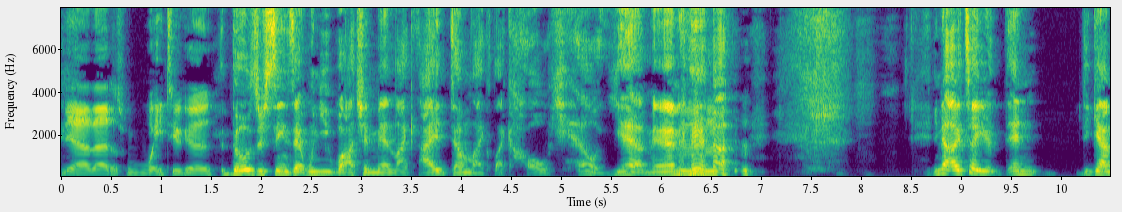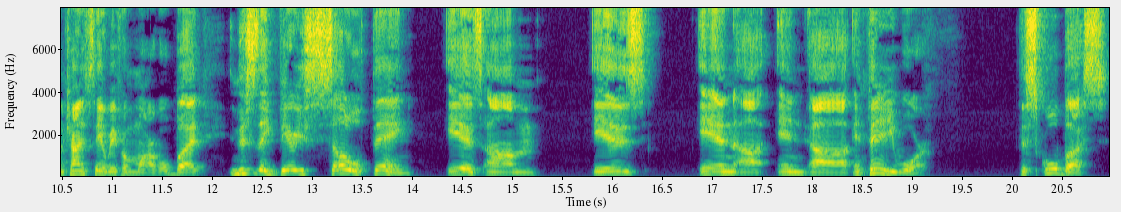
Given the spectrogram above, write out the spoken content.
yeah, that is way too good. those are scenes that when you watch it, man, like I I'm like like oh hell yeah, man. Mhm. you know, I tell you, and again, I'm trying to stay away from Marvel, but this is a very subtle thing. Is um is in uh in uh Infinity War, the school bus.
